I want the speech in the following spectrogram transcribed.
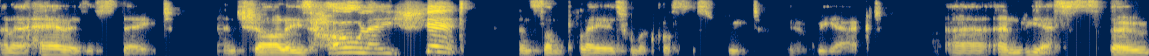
and her hair is a state. And Charlie's, Holy shit! And some players from across the street you know, react. Uh, and yes, so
